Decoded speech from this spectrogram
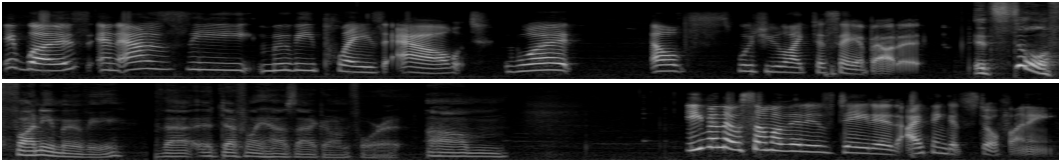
It was, and as the movie plays out, what else would you like to say about it? It's still a funny movie. That it definitely has that going for it. Um Even though some of it is dated, I think it's still funny.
